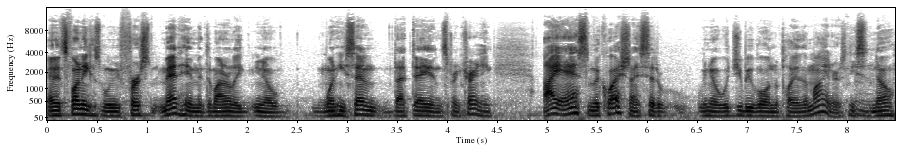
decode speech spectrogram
And it's funny because when we first met him at the minor league, you know, when he sent that day in spring training, I asked him the question. I said, you know, would you be willing to play in the minors? And he said, mm. no.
